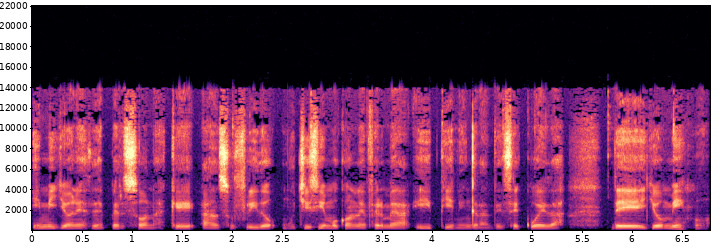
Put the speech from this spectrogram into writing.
y millones de personas que han sufrido muchísimo con la enfermedad y tienen grandes secuelas de ellos mismos.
